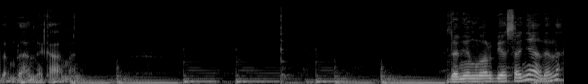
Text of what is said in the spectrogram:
Mudah-mudahan mereka aman dan yang luar biasanya adalah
